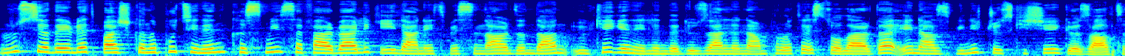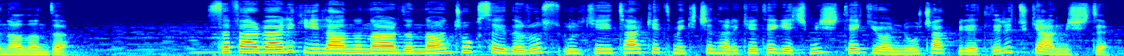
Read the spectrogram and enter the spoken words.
Rusya Devlet Başkanı Putin'in kısmi seferberlik ilan etmesinin ardından ülke genelinde düzenlenen protestolarda en az 1300 kişi gözaltına alındı. Seferberlik ilanının ardından çok sayıda Rus ülkeyi terk etmek için harekete geçmiş tek yönlü uçak biletleri tükenmişti.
